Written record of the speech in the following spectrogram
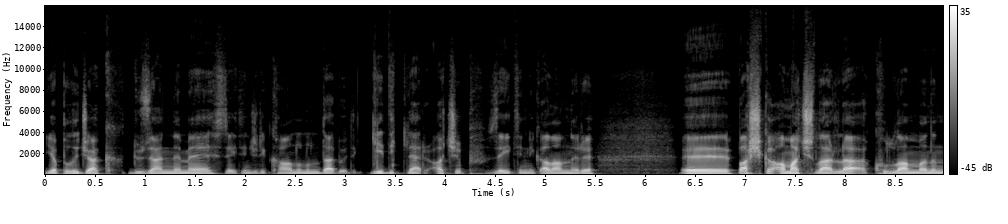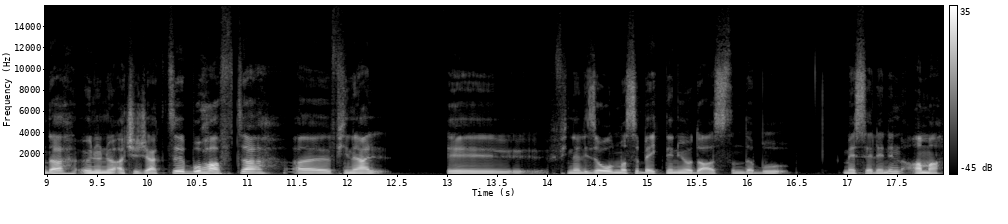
yapılacak düzenleme zeytincilik kanununda böyle gedikler açıp zeytinlik alanları e, başka amaçlarla kullanmanın da önünü açacaktı. Bu hafta e, final e, finalize olması bekleniyordu aslında bu meselenin ama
